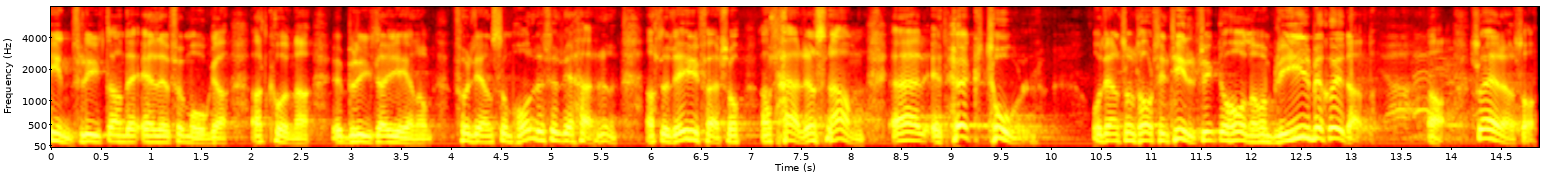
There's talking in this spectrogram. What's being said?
inflytande eller förmåga att kunna bryta igenom för den som håller sig till Herren. Alltså det är ungefär som att Herrens namn är ett högt torn och den som tar sin tillflykt till honom blir beskyddad. Ja, så är det alltså.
